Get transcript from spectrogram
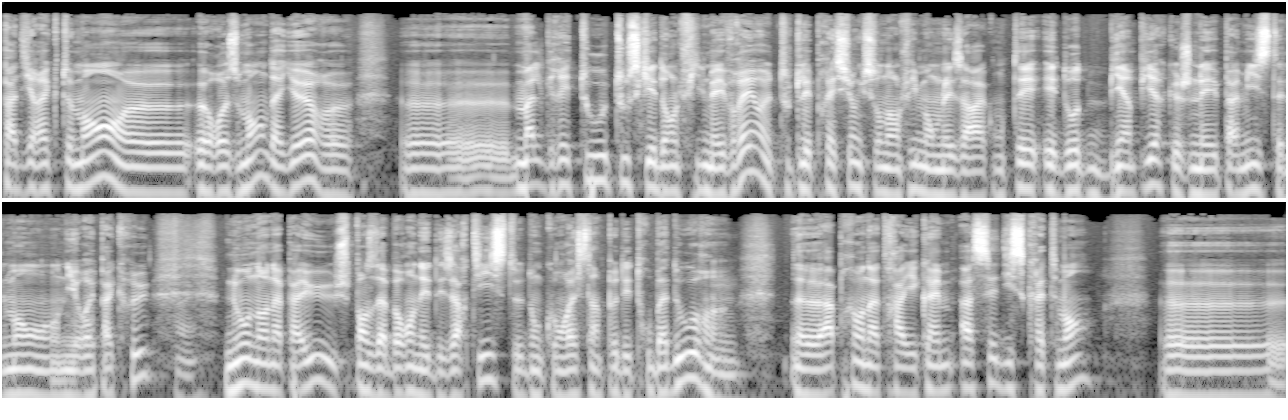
pas directement. Euh, heureusement d'ailleurs, euh, malgré tout, tout ce qui est dans le film est vrai. Toutes les pressions qui sont dans le film, on me les a racontées, et d'autres bien pires que je n'ai pas mises tellement on n'y aurait pas cru. Nous, on n'en a pas eu. Je pense d'abord, on est des artistes, donc on reste un peu des troubadours. Mm. après, on a travaillé quand même assez discrètement. Euh,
